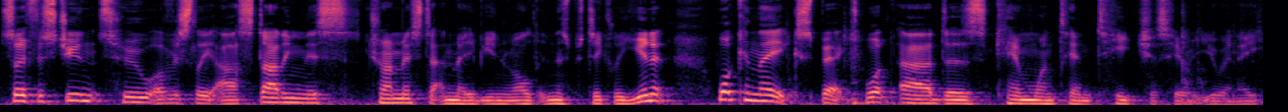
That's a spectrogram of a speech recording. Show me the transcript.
So, for students who obviously are starting this trimester and maybe enrolled in this particular unit, what can they expect? What uh, does Chem 110 teach us here at UNE?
